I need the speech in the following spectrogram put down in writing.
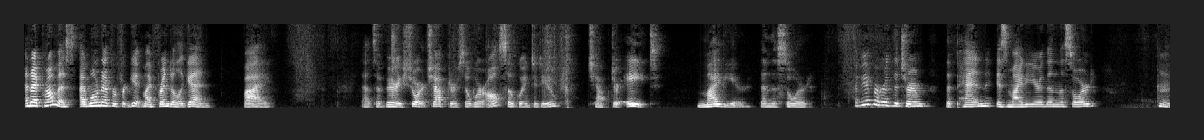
And I promise I won't ever forget my frindle again. Bye. That's a very short chapter, so we're also going to do chapter 8, Mightier Than the Sword. Have you ever heard the term, the pen is mightier than the sword? Hmm,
